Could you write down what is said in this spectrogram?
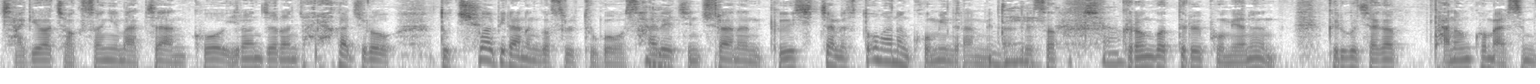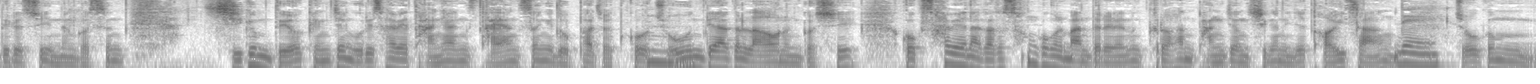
자기와 적성이 맞지 않고 이런저런 여러 가지로 또 취업이라는 것을 두고 사회 네. 진출하는 그 시점에서 또 많은 고민을 합니다. 네, 그래서 그렇죠. 그런 것들을 보면은 그리고 제가 단언코 말씀드릴 수 있는 것은 지금도요 굉장히 우리 사회 다양, 다양성이 높아졌고 음. 좋은 대학을 나오는 것이 꼭 사회에 나가서 성공을 만들어내는 그러한 방정식은 이제 더 이상 네. 조금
